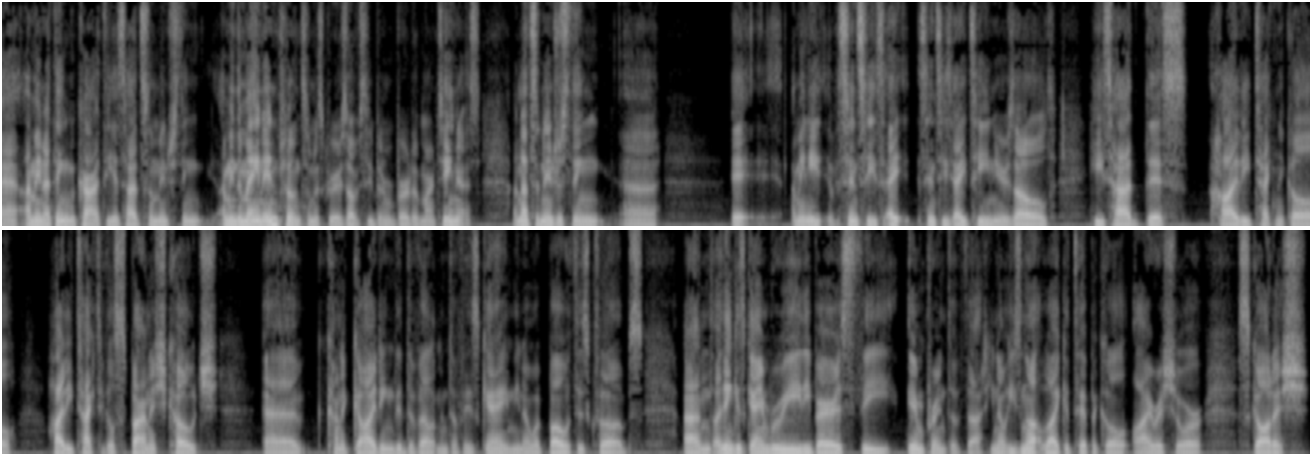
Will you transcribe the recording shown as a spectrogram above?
Uh, I mean, I think McCarthy has had some interesting. I mean, the main influence on his career has obviously been Roberto Martinez, and that's an interesting. Uh, it, I mean, he, since he's eight, since he's eighteen years old, he's had this highly technical, highly tactical Spanish coach, uh, kind of guiding the development of his game. You know, at both his clubs, and I think his game really bears the imprint of that. You know, he's not like a typical Irish or Scottish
